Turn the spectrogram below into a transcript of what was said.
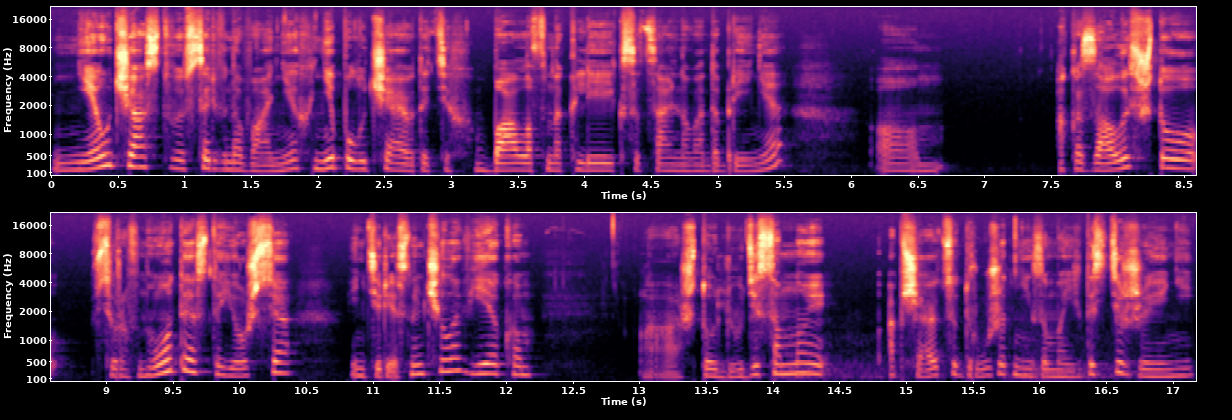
не участвуя в соревнованиях, не получая вот этих баллов, наклеек социального одобрения, оказалось, что все равно ты остаешься интересным человеком, что люди со мной общаются, дружат не из-за моих достижений.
